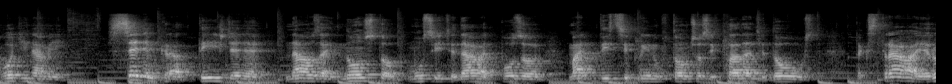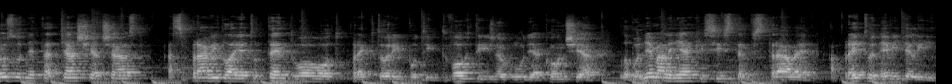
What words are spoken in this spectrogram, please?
hodinami 7 krát týždenne, naozaj non-stop musíte dávať pozor, mať disciplínu v tom, čo si vkladáte do úst, tak stráva je rozhodne tá ťažšia časť a z pravidla je to ten dôvod, pre ktorý po tých dvoch týždňoch ľudia končia, lebo nemali nejaký systém v strave a preto nevideli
